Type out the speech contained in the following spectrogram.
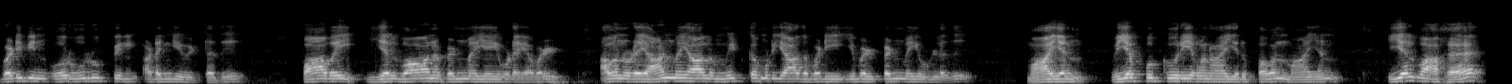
வடிவின் ஒரு உறுப்பில் அடங்கிவிட்டது. பாவை இயல்பான பெண்மையை உடையவள். அவனுடைய ஆண்மையாலும் மீட்க முடியாதபடி இவள் பெண்மை உள்ளது. மாயன் வியப்புக்குரியவனாயிருப்பவன் மாயன் இயல்பாக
